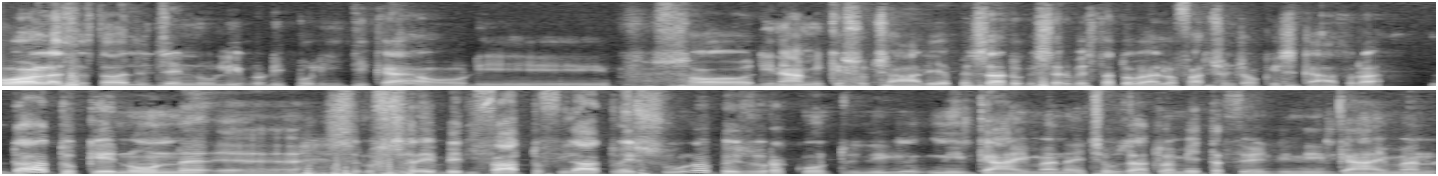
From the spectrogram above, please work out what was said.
Wallace stava leggendo un libro di politica o di so, dinamiche sociali e ha pensato che sarebbe stato bello farci un gioco in scatola. Dato che non eh, se lo sarebbe di fatto filato nessuno, ha preso un racconto di Neil Gaiman e ci ha usato l'ambientazione di Neil Gaiman.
